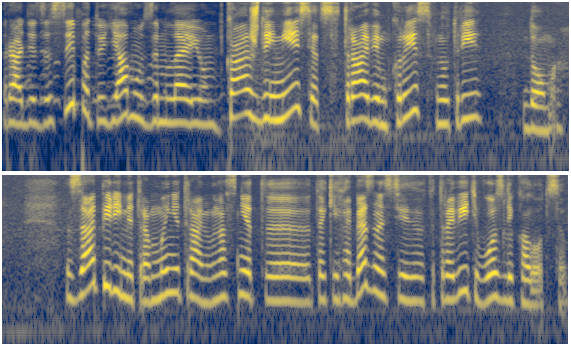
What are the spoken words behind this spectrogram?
радять засипати яму землею. Каждый месяц травим крыс внутри дома. За периметром мы не травим. У нас нет э, таких обязанностей как травить возле колодцев.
